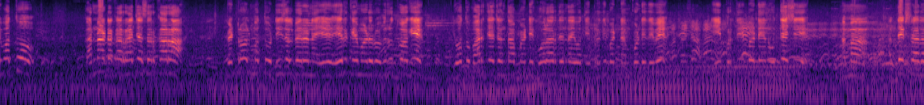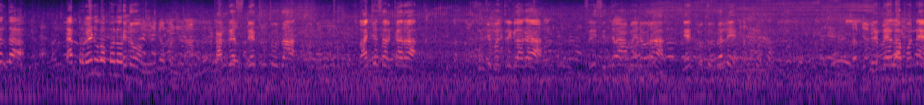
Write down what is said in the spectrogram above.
ಇವತ್ತು ಕರ್ನಾಟಕ ರಾಜ್ಯ ಸರ್ಕಾರ ಪೆಟ್ರೋಲ್ ಮತ್ತು ಡೀಸೆಲ್ ಬೇರೆನ ಏರಿಕೆ ಮಾಡಿರುವ ವಿರುದ್ಧವಾಗಿ ಇವತ್ತು ಭಾರತೀಯ ಜನತಾ ಪಾರ್ಟಿ ಕೋಲಾರದಿಂದ ಇವತ್ತು ಈ ಪ್ರತಿಭಟನೆ ಹಮ್ಮಿಕೊಂಡಿದ್ದೀವಿ. ಈ ಪ್ರತಿಭಟನೆಯನ್ನು ಉದ್ದೇಶಿಸಿ ನಮ್ಮ ಅಧ್ಯಕ್ಷರಾದಂಥ ಡಾಕ್ಟರ್ ವೇಣುಗೋಪಾಲ್ ಅವರು ಕಾಂಗ್ರೆಸ್ ನೇತೃತ್ವದ ರಾಜ್ಯ ಸರ್ಕಾರ ಮುಖ್ಯಮಂತ್ರಿಗಳಾದ ಶ್ರೀ ಸಿದ್ದರಾಮಯ್ಯನವರ ನೇತೃತ್ವದಲ್ಲಿ ನಿರ್ಣಯ ಮೊನ್ನೆ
